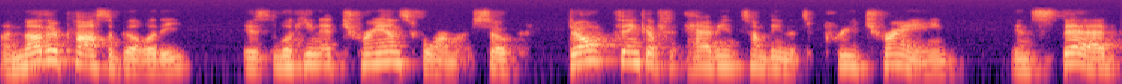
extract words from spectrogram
Another possibility is looking at transformers. So don't think of having something that's pre-trained. Instead,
